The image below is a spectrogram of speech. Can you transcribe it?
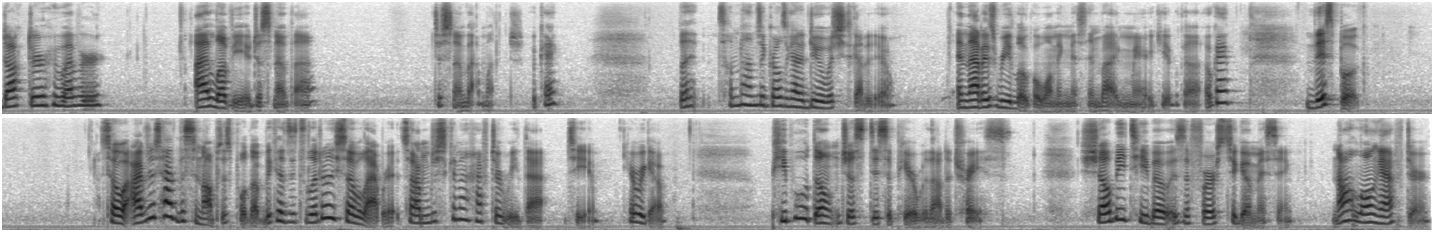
doctor, whoever, I love you. Just know that. Just know that much, okay? But sometimes a girl's got to do what she's got to do. And that is Read Local Woman Missing by Mary Kubica, okay? This book. So I've just had the synopsis pulled up because it's literally so elaborate. So I'm just going to have to read that to you. Here we go. People don't just disappear without a trace. Shelby Tebow is the first to go missing. Not long after,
